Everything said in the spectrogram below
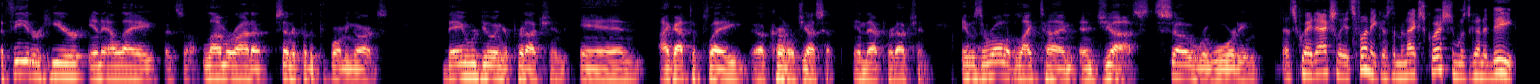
a theater here in LA, it's La Mirada Center for the Performing Arts, they were doing a production, and I got to play uh, Colonel Jessep in that production. It was a role of a lifetime and just so rewarding. That's great. Actually, it's funny because the next question was going to be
